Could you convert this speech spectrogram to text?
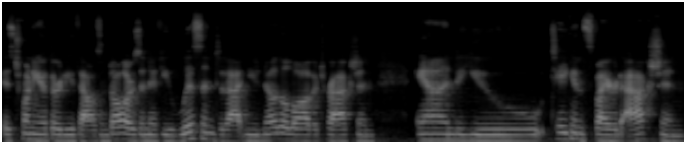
is twenty or thirty thousand dollars. And if you listen to that and you know the law of attraction and you take inspired action,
